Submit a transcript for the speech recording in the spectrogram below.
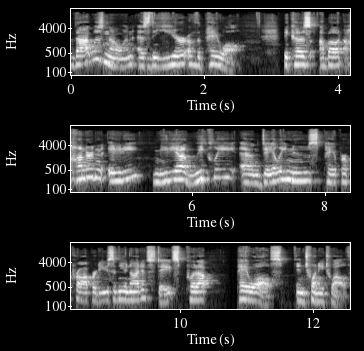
that was known as the year of the paywall because about 180 media, weekly and daily newspaper properties in the United States put up paywalls in 2012.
